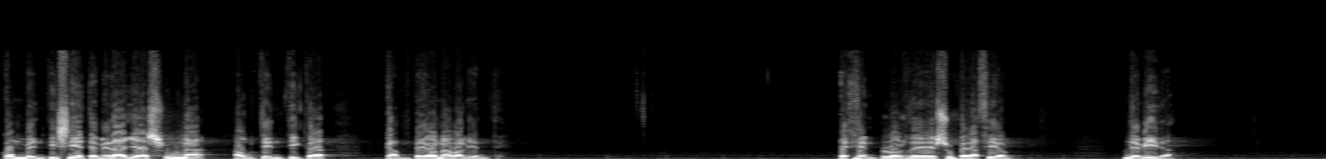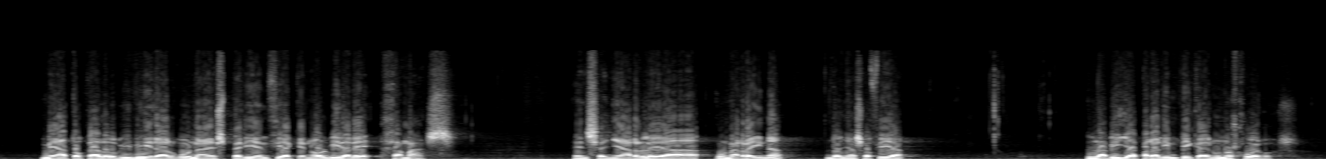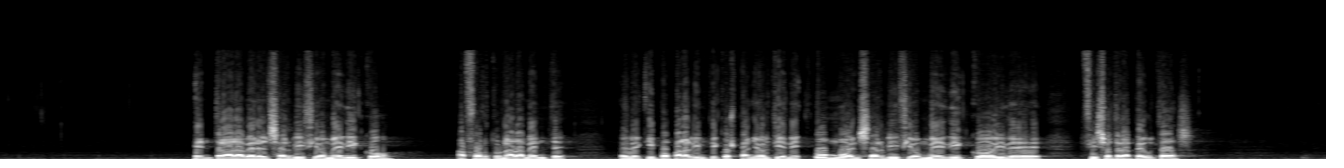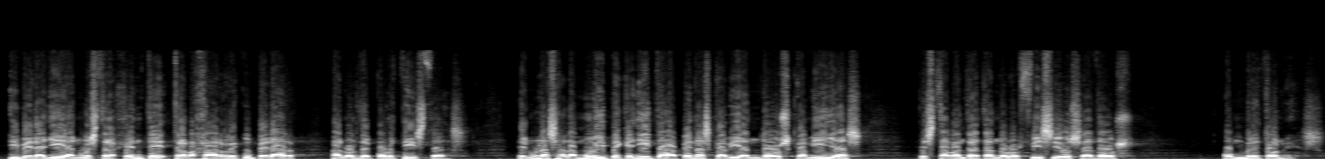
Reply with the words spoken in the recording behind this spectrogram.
con 27 medallas, una auténtica campeona valiente. Ejemplos de superación, de vida. Me ha tocado vivir alguna experiencia que no olvidaré jamás. Enseñarle a una reina, doña Sofía, la Villa Paralímpica en unos Juegos. Entrar a ver el servicio médico, afortunadamente el equipo paralímpico español tiene un buen servicio médico y de fisioterapeutas, y ver allí a nuestra gente trabajar, recuperar a los deportistas. En una sala muy pequeñita, apenas cabían dos camillas, estaban tratando los fisios a dos hombretones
